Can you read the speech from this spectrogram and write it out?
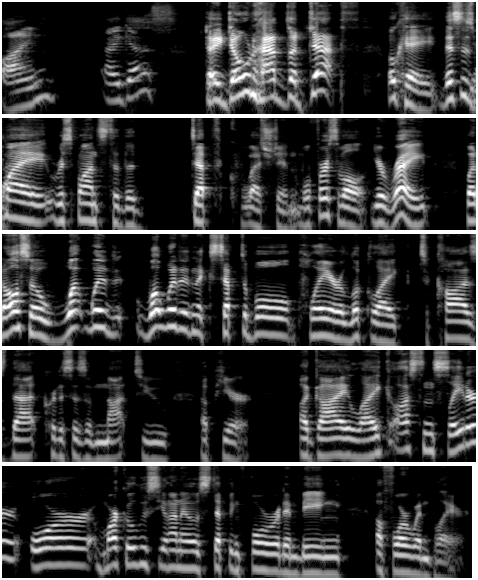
fine, I guess. They don't have the depth. Okay, this is yeah. my response to the depth question. Well, first of all, you're right, but also what would what would an acceptable player look like to cause that criticism not to appear? a guy like Austin Slater or Marco Luciano stepping forward and being a four win player.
